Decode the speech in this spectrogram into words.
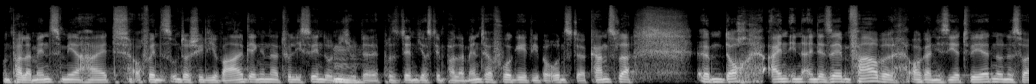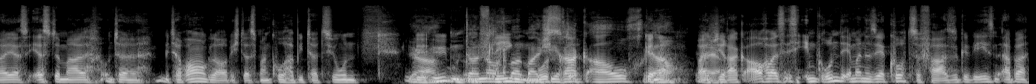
und Parlamentsmehrheit, auch wenn es unterschiedliche Wahlgänge natürlich sind und nicht mhm. der Präsident nicht aus dem Parlament hervorgeht, wie bei uns der Kanzler, ähm, doch ein, in, in derselben Farbe organisiert werden. Und es war ja das erste Mal unter Mitterrand, glaube ich, dass man Kohabitation ja, üben und, dann und pflegen bei musste. Chirac auch. Genau, ja. bei ja, Chirac auch. Aber es ist im Grunde immer eine sehr kurze Phase gewesen. Aber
